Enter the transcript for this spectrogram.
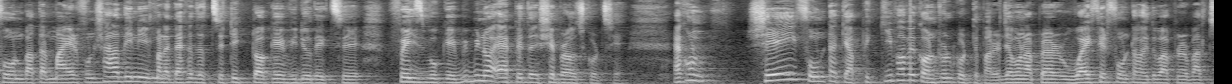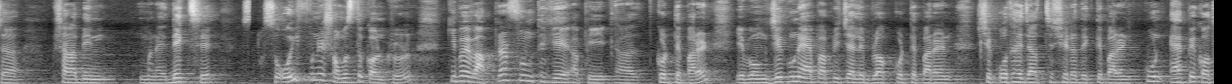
ফোন বা তার মায়ের ফোন সারাদিনই মানে দেখা যাচ্ছে টিকটকে ভিডিও দেখছে, ফেসবুকে বিভিন্ন অ্যাপে সে ব্রাউজ করছে। এখন সেই ফোনটাকে আপনি কীভাবে কন্ট্রোল করতে পারেন? যেমন আপনার ওয়াইফের ফোনটা হয়তো বা আপনার বাচ্চা সারাদিন মানে দেখছে। সো ওই ফোনের সমস্ত কন্ট্রোল কীভাবে আপনার ফোন থেকে আপনি করতে পারেন এবং যে কোনো অ্যাপ আপনি চাইলে ব্লক করতে পারেন, সে কোথায় যাচ্ছে সেটা দেখতে পারেন, কোন অ্যাপে কত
